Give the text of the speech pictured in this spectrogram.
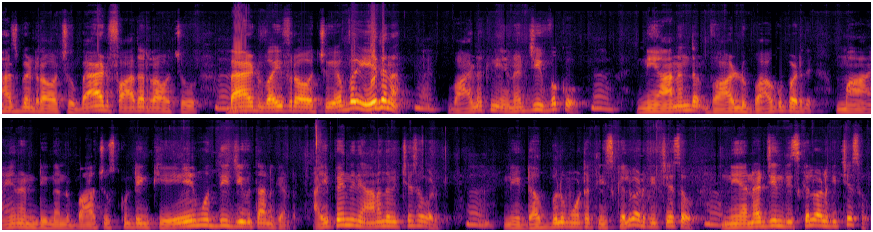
హస్బెండ్ రావచ్చు బ్యాడ్ ఫాదర్ రావచ్చు బ్యాడ్ వైఫ్ రావచ్చు ఎవరు ఏదైనా. వాళ్ళకి నీ ఎనర్జీ ఇవ్వకు. నీ ఆనందం వాళ్ళు బాగుపడితే మా ఆయనండి నన్ను బాగా చూసుకుంటే ఇంకేమొద్ది జీవితానికి అంట అయిపోయింది నీ ఆనందం ఇచ్చేసావు వాడికి. నీ డబ్బులు మూట తీసుకెళ్ళి వాడికి ఇచ్చేసావు. నీ ఎనర్జీని తీసుకెళ్ళి వాళ్ళకి ఇచ్చేసావు.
